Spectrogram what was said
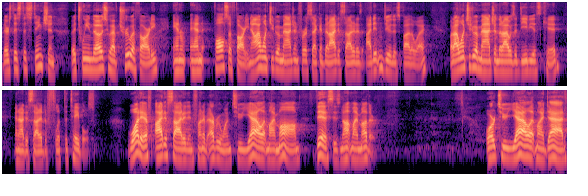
There's this distinction between those who have true authority and, and false authority. Now, I want you to imagine for a second that I decided, as I didn't do this, by the way, but I want you to imagine that I was a devious kid and I decided to flip the tables. What if I decided in front of everyone to yell at my mom, This is not my mother? Or to yell at my dad,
